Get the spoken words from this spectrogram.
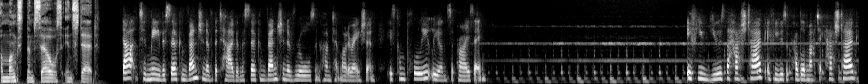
amongst themselves instead. That, to me, the circumvention of the tag and the circumvention of rules and content moderation is completely unsurprising. If you use the hashtag, if you use a problematic hashtag,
